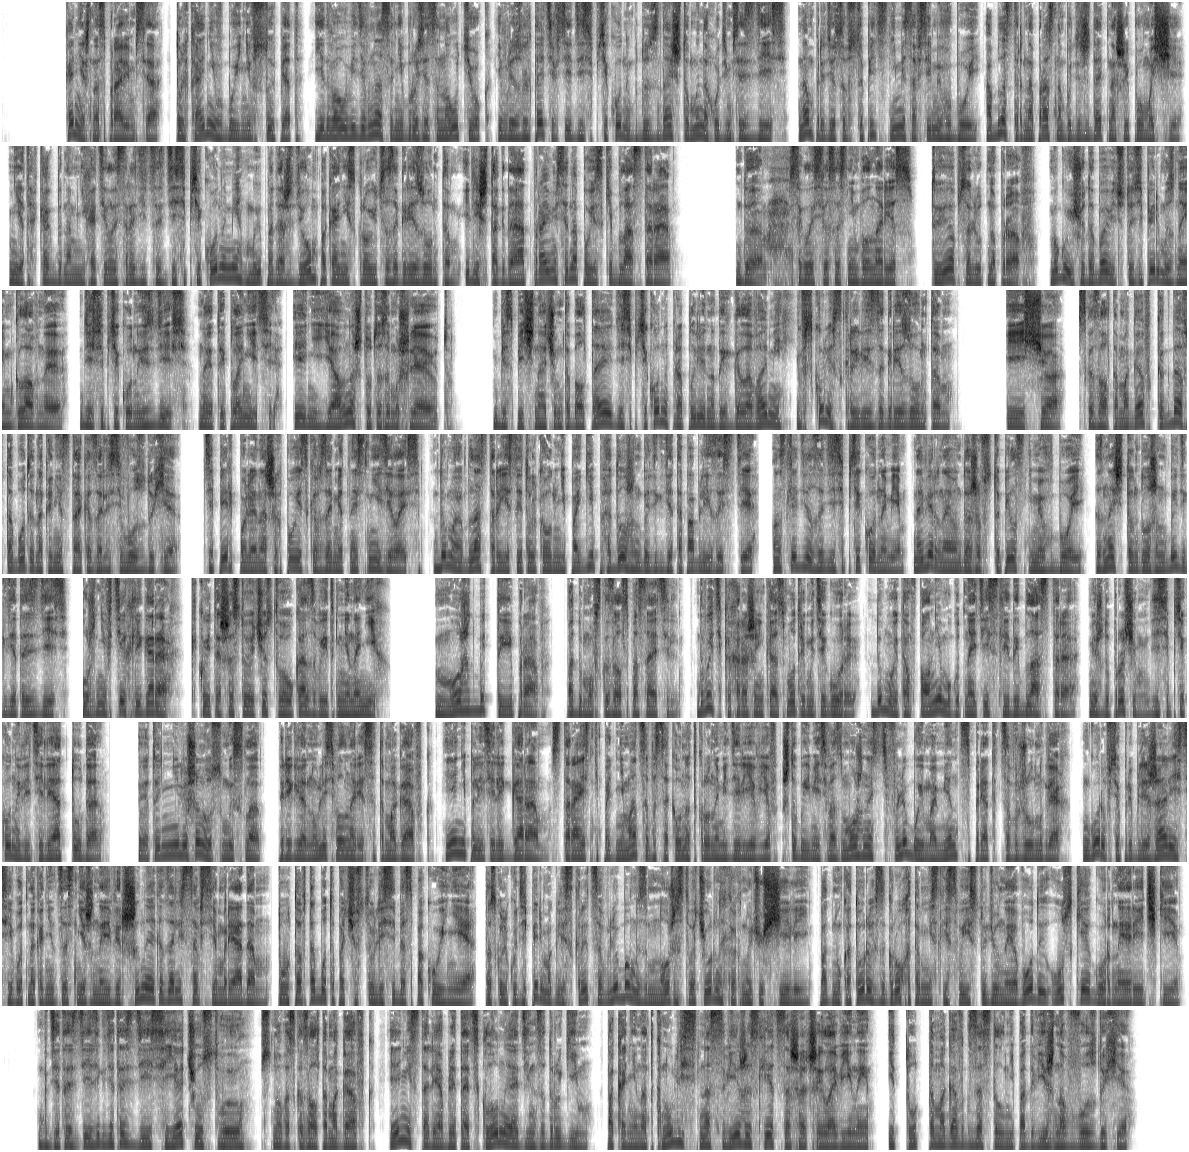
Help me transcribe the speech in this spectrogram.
Конечно, справимся. Только они в бой не вступят. Едва увидев нас, они бросятся на утек, и в результате все десептиконы будут знать, что мы находимся здесь. Нам придется вступить с ними со всеми в бой, а Бластер напрасно будет ждать нашей помощи. Нет, как бы нам ни хотелось сразиться с десептиконами, мы подождем, пока они скроются за горизонтом, и лишь тогда отправимся на поиски Бластера. «Да», – согласился с ним волнорез. «Ты абсолютно прав. Могу еще добавить, что теперь мы знаем главное. Десептиконы здесь, на этой планете, и они явно что-то замышляют». Беспечно о чем-то болтая, десептиконы проплыли над их головами и вскоре скрылись за горизонтом. «И еще», – сказал Томагав, когда автоботы наконец-то оказались в воздухе. Теперь поле наших поисков заметно снизилось. Думаю, Бластер, если только он не погиб, должен быть где-то поблизости. Он следил за десептиконами. Наверное, он даже вступил с ними в бой. Значит, он должен быть где-то здесь. Уж не в тех ли горах. Какое-то шестое чувство указывает мне на них. Может быть, ты и прав, подумав, сказал спасатель. Давайте-ка хорошенько осмотрим эти горы. Думаю, там вполне могут найтись следы бластера. Между прочим, десептиконы летели оттуда. Это не лишено смысла. Переглянулись волнорез и томагавк, и они полетели к горам, стараясь не подниматься высоко над кронами деревьев, чтобы иметь возможность в любой момент спрятаться в джунглях. Горы все приближались, и вот, наконец, заснеженные вершины оказались совсем рядом. Тут автоботы почувствовали себя спокойнее, поскольку теперь могли скрыться в любом из множества черных как ночь ущелий, по дну которых с грохотом несли свои студеные воды узкие горные речки. «Где-то здесь, где-то здесь, я чувствую», – снова сказал Томагавк, и они стали облетать склоны один за другим, пока не наткнулись на свежий след сошедшей лавины. И тут Томагавк застыл неподвижно в воздухе.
